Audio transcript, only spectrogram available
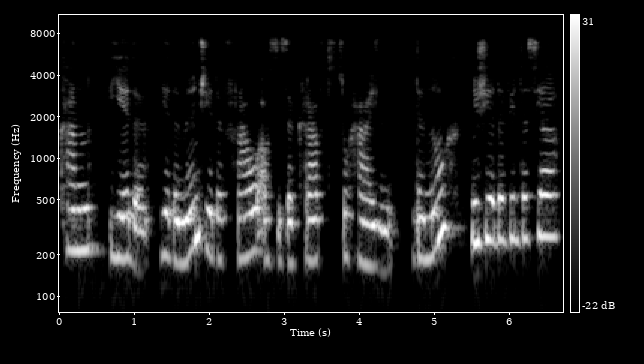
kann jede, jeder Mensch, jede Frau aus dieser Kraft zu heilen. Dennoch, nicht jeder will das ja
